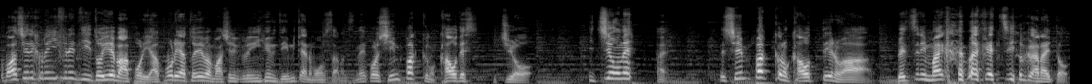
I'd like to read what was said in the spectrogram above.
ー、マシニクルインフィニティといえばアポリア、アポリアといえばマシニクルインフィニティみたいなモンスターなんですね。これ新パックの顔です、一応。一応ね。はい。で、新パックの顔っていうのは、別に毎回 毎回強くはないと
